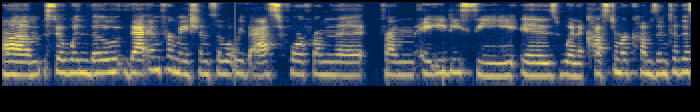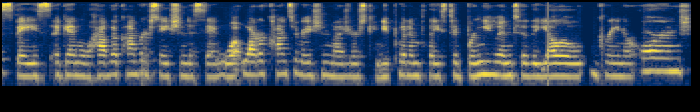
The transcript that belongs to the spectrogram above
Um, so when though that information, so what we've asked for from the from AEDC is when a customer comes into the space, again, we'll have a conversation to say what water conservation measures can you put in place to bring you into the yellow, green, or orange.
